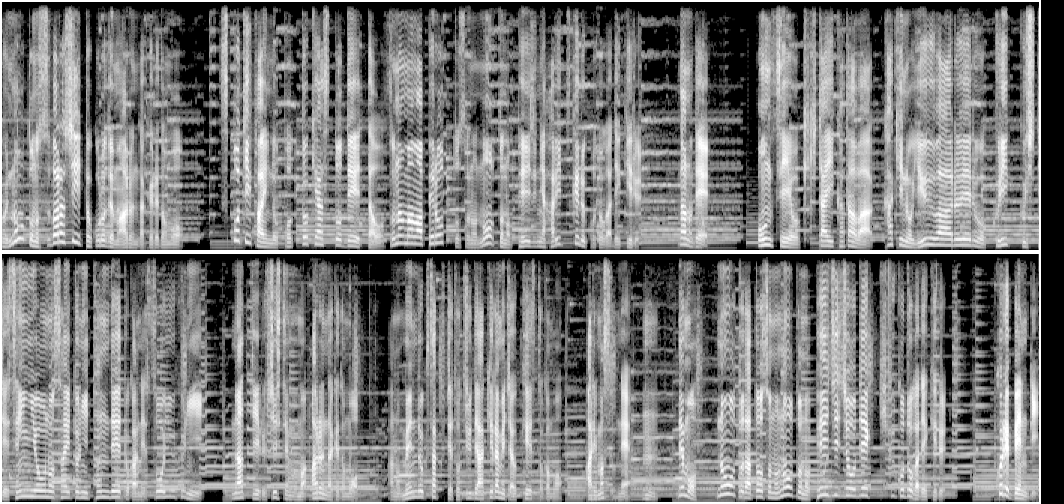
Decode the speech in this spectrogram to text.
これノートの素晴らしいところでもあるんだけれども Spotify のポッドキャストデータをそのままペロッとそのノートのページに貼り付けることができる。なので音声を聞きたい方は下記の URL をクリックして専用のサイトに飛んでとかねそういう風になっているシステムもあるんだけどもあのめんどくさくて途中で諦めちゃうケースとかもありますよね。うん、でもノートだとそのノートのページ上で聞くことができる。これ便利。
